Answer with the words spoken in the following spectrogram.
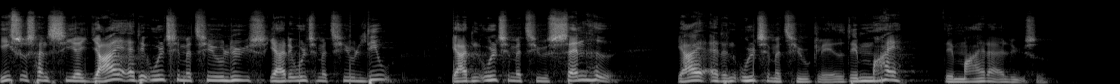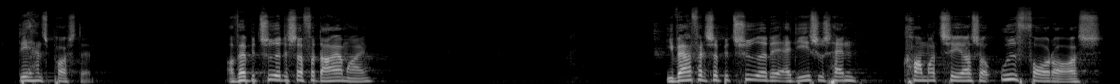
Jesus han siger, jeg er det ultimative lys, jeg er det ultimative liv, jeg er den ultimative sandhed, jeg er den ultimative glæde. Det er mig, det er mig, der er lyset. Det er hans påstand. Og hvad betyder det så for dig og mig? I hvert fald så betyder det, at Jesus han kommer til os og udfordrer os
